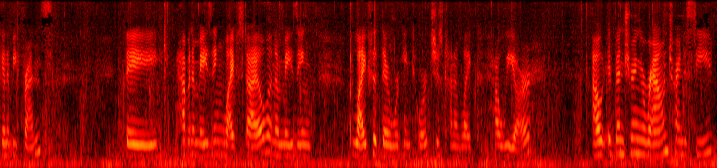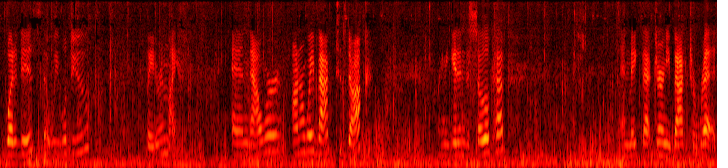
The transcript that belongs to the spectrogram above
going to be friends. They have an amazing lifestyle, an amazing life that they're working towards, just kind of like how we are. Out adventuring around, trying to see what it is that we will do later in life. And now we're on our way back to the dock. We're to get into Solo Cup and make that journey back to Red.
